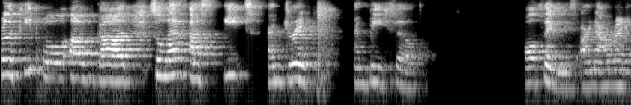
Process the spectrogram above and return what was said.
for the people of God. So let us eat and drink and be filled. All things are now ready.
